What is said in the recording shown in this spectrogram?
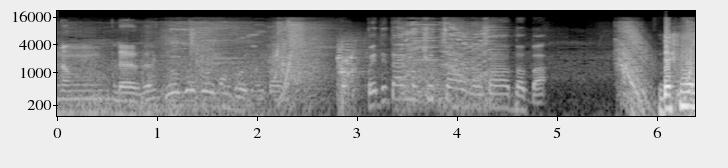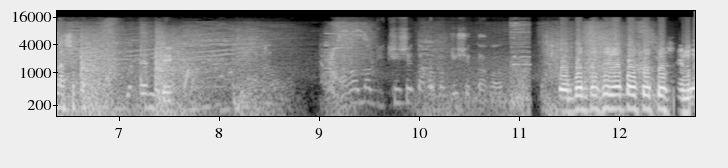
Ng level. Go, go, go lang, go lang. Pwede tayo mag-shoot sa ano, sa baba. Def muna sa Depende. Ako mag-shoot ako, mag-shoot ako. Pupunta sila, pupunta sila.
